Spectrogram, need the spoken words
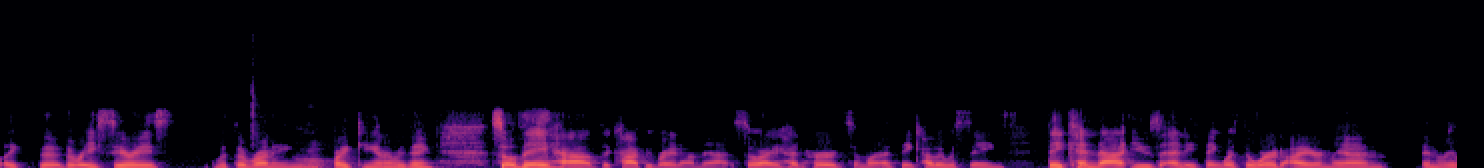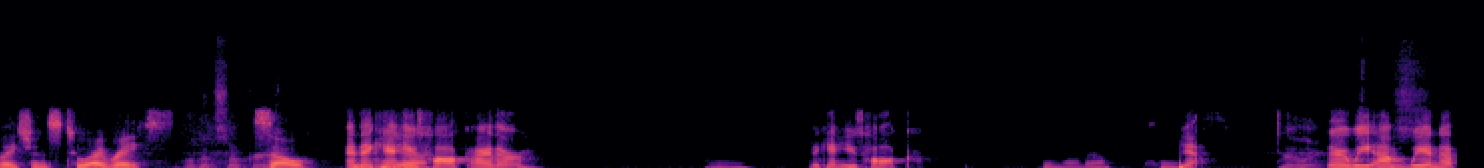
like the the race series with the running, Oh. biking, and everything. So they have the copyright on that. So I had heard someone, I think Heather was saying, they cannot use anything with the word Ironman in relations to a race. Oh, that's so great. So And they can't Yeah. use Hawk either. mm, They can't use Hawk. didn't know that. See? Yes. really? So we um we end up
